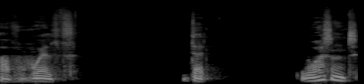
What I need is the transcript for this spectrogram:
of wealth that wasn't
